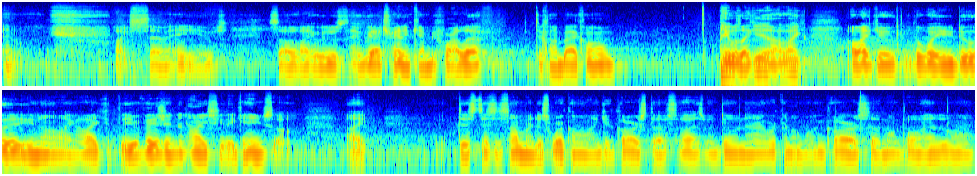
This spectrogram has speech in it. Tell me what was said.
in like seven, eight years. So like we was we had training camp before I left to come back home. He was like, "Yeah, I like, I like your the way you do it. You know, like I like your vision and how you see the game. So, like, this this is summer, just work on like your guard stuff. So I've been doing that, working on my guard stuff, my ball handling,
